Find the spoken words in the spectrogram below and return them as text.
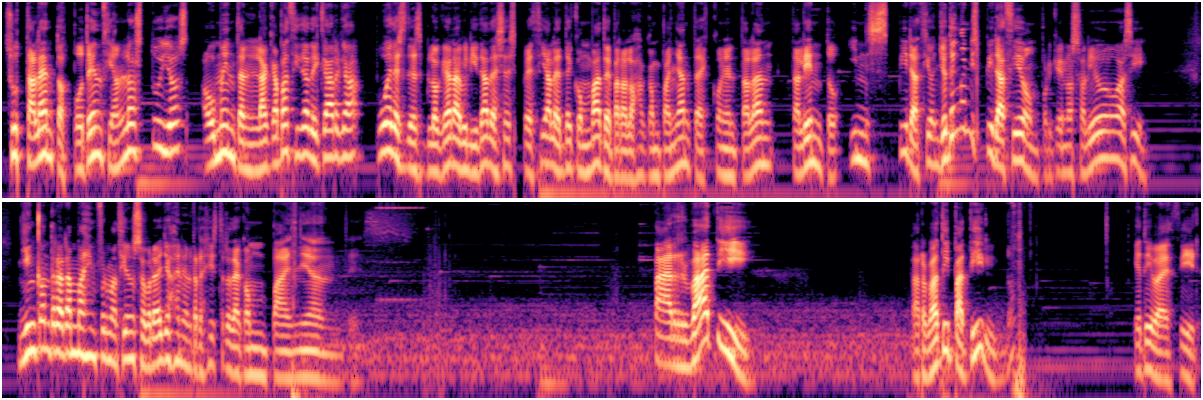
Sus talentos potencian los tuyos, aumentan la capacidad de carga, puedes desbloquear habilidades especiales de combate para los acompañantes con el talento inspiración. Yo tengo inspiración porque nos salió así. Y encontrarás más información sobre ellos en el registro de acompañantes. Parvati. Parvati Patil, ¿no? ¿Qué te iba a decir?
